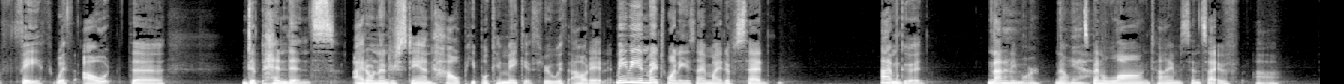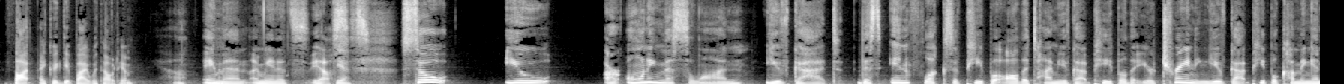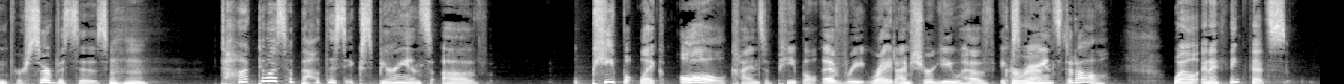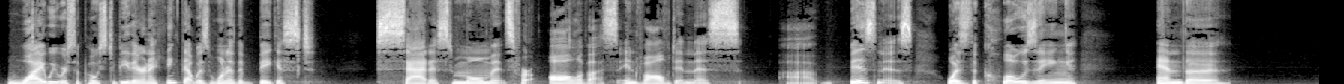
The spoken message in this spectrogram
faith, without the dependence. I don't understand how people can make it through without it. Maybe in my 20s, I might have said, I'm good. Not yeah. anymore. No, yeah. it's been a long time since I've uh, thought I could get by without him. Yeah. Amen. I mean, it's yes. Yes. So you are owning this salon. You've got this influx of people all the time. You've got people that you're training. You've got people coming in for services. Mm-hmm. Talk to us about this experience of people, like all kinds of people, every, right? I'm sure you have experienced Correct. it all. Well, and I think that's why we were supposed to be there. And I think that was one of the biggest, saddest moments for all of us involved in this uh, business was the closing and the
